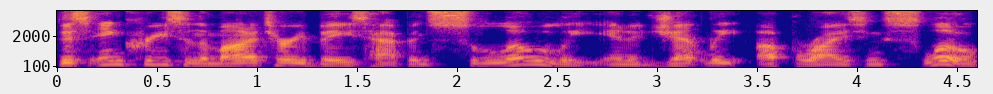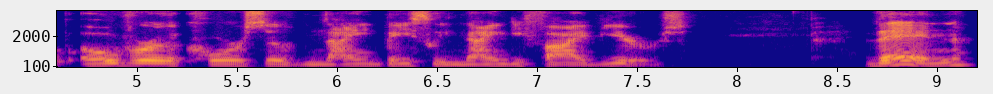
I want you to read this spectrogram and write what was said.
This increase in the monetary base happened slowly in a gently uprising slope over the course of nine, basically 95 years. Then,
